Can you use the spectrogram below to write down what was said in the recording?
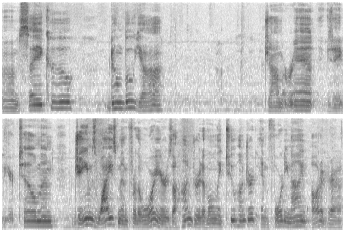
Um, Sekou Doumbouya. Ja Morant, Xavier Tillman, James Wiseman for the Warriors, 100 of only 249 autograph.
